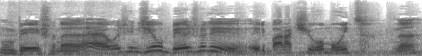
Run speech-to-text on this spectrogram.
Um beijo, né? É, hoje em dia o beijo ele, ele barateou muito, né?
